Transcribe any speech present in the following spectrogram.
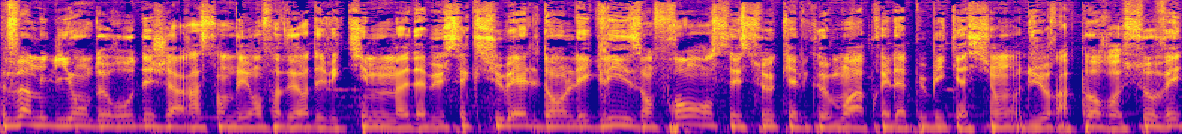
20 millions d'euros déjà rassemblés en faveur des victimes d'abus sexuels dans l'église en France et ce quelques mois après la publication du rapport Sauvé.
